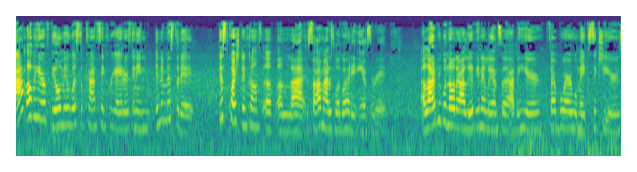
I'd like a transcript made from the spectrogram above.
I'm over here filming with some content creators and in, in the midst of that, this question comes up a lot. So I might as well go ahead and answer it. A lot of people know that I live in Atlanta. I've been here, February will make six years.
